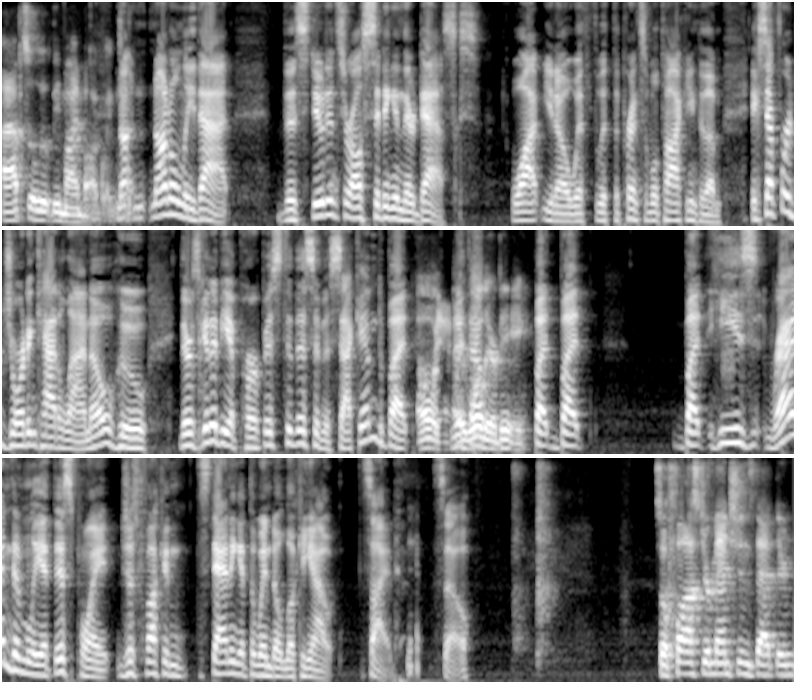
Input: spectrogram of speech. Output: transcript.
absolutely mind-boggling. not not only that, the students are all sitting in their desks, what you know, with with the principal talking to them, except for Jordan Catalano, who there's going to be a purpose to this in a second, but oh yeah, will there be? but but but he's randomly at this point just fucking standing at the window looking outside. So So Foster mentions that there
